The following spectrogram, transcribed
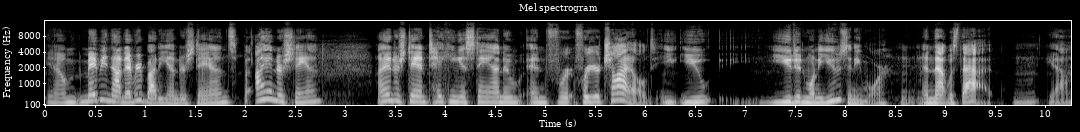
You know, maybe not everybody understands, but I understand. I understand taking a stand and, and for, for your child, you, you you didn't want to use anymore, mm-hmm. and that was that. Mm-hmm. Yeah.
